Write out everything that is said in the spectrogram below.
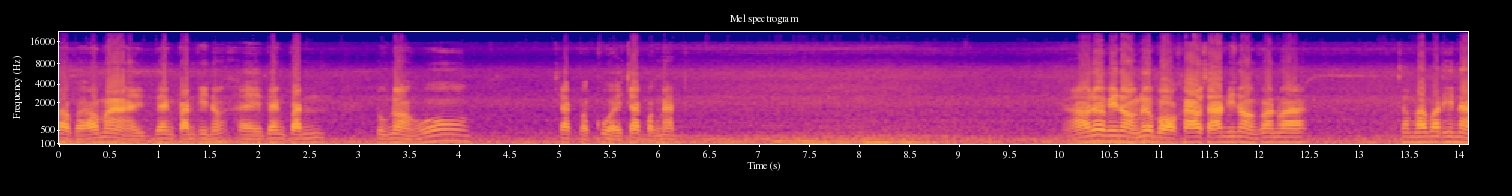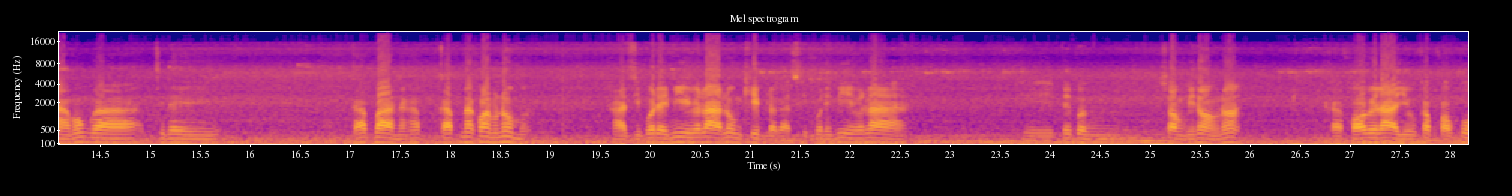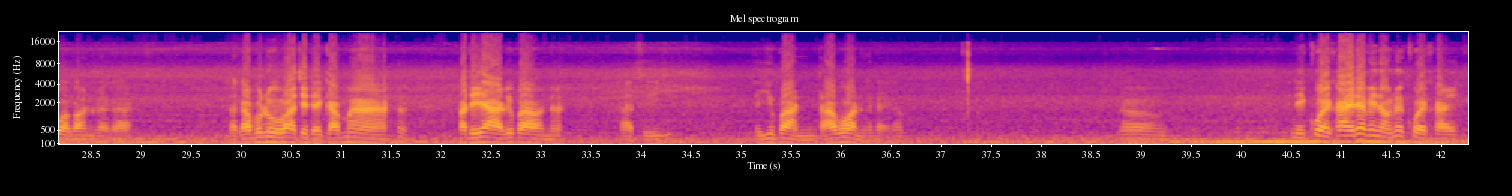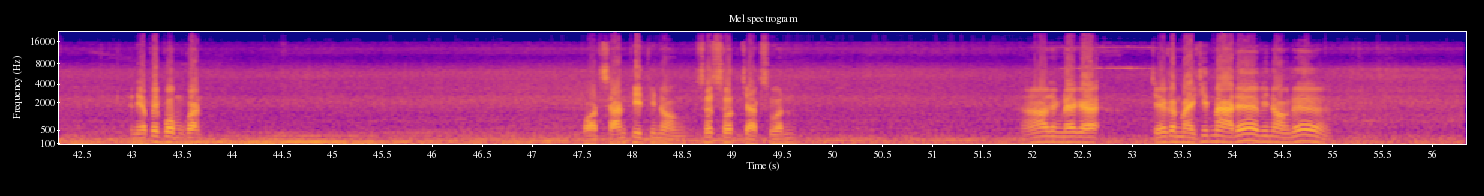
เราก็เอามาให้แบ่งปันพี่น้องให้แบ่งปันลูกน้องโอ้จักบักกล้วยจักบักนัดเอาเด้อพี่น้องเด้อบอกข่าวสารพี่น้องก่อนว่าสำหรับอาทิตย์หน้าผมก็สิได้กลับบ้านนะครับกลับนครพนมอาจสิบ่ได้มีเวลาลงคลิปแล้วก็สิบ่ได้มีเวลาไปเบิ่งช่องพี่น้องเนาะก็ขอเวลาอยู่กับครอบครัวก่อนแล้วก็ แล้วก็บ่รู้ว่าจะได้กลับมาพัทยาหรือเปล่านะอาจสิจะอยู่บ้านท้าวอนก็ได้ครับเออนี่กล้วยไข่ได้พี่น้องเด้อกล้วยไข่อันนี้ไปบ่มก่อนปลอดสารพิษพี่น้อง สดๆจากสวนเอาจังไดก็เจอกันใหม่คิดมาเด้อพี่น้องเด้อ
